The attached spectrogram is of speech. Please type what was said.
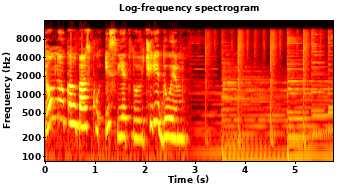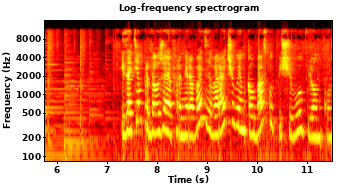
темную колбаску и светлую чередуем. И затем, продолжая формировать, заворачиваем колбаску в пищевую пленку.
